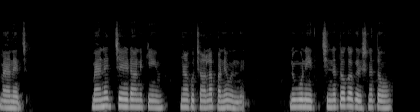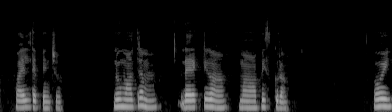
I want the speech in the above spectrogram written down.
మేనేజ్. మేనేజ్ చేయడానికి నాకు చాలా పని ఉంది. నువ్వు నీ చిన్నతో ఒక కృష్ణతో ఫైల్ తెప్పించు. నువ్వు మాత్రం డైరెక్ట్గా మా ఆఫీస్కు రా. ఓయ్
